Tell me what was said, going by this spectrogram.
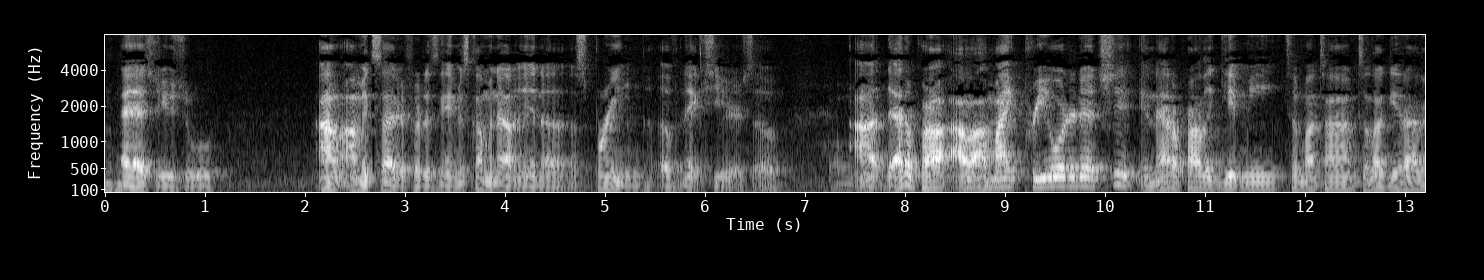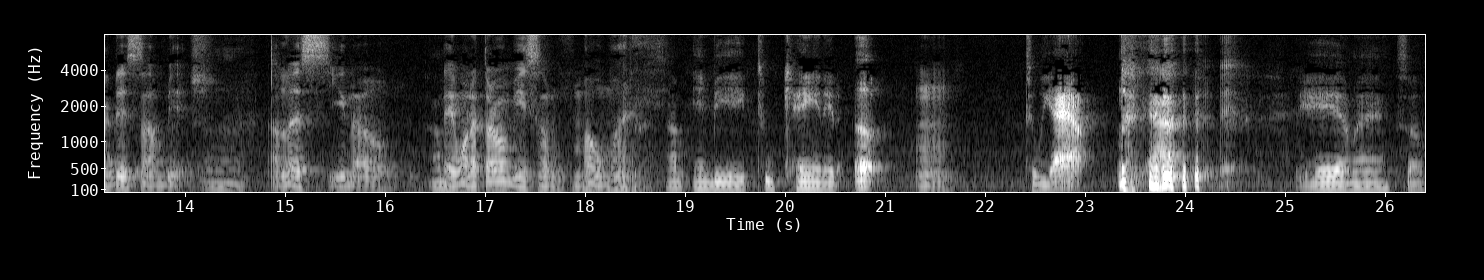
Mm-hmm. as usual. I'm, I'm excited for this game. It's coming out in a, a spring of next year, so I, that'll probably I, I might pre-order that shit, and that'll probably get me to my time till I get out of this some bitch. Unless you know I'm- they want to throw me some more money. I'm NBA 2King it up Mm. till we out. Yeah, Yeah, man. So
